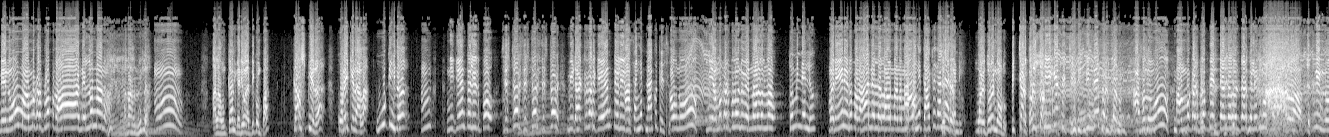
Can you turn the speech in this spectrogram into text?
నేను మా అమ్మ కడుపులో పదహారు నెలలున్నాను. పదహారు నెలల? మ్మ్. అలా ఉండడానికి అది అద్దెకొంప కాశ్మీరా కొడైకెనాలా ఊటీనా? మ్మ్. నీకేం తెలియదు పో. సిస్టర్ సిస్టర్ సిస్టర్ మీ డాక్టర్ గారికి ఏం ఆ తెలియదు సంగతి నాకు తెలుసు. అవును మీ అమ్మ కడుపులో నువ్వు ఎన్నాళ్ళున్నావు? తొమ్మిది నెలలు. మరి నేను పదహారు నెలలు ఎలా ఆ ఉన్నానమ్మా సంగతి డాక్టర్ గారిని అడగండి. వాడు దూరంగా ఉండు. పిచ్చాడు కరుస్తాడు. నీకే పిచ్చి. నిన్నే కడుతాను అసలు అమ్మ కడుపులో బిడ్డ ఎన్నాళ్ళు ఉంటాడు తెలియదు నువ్వు? నిన్ను!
